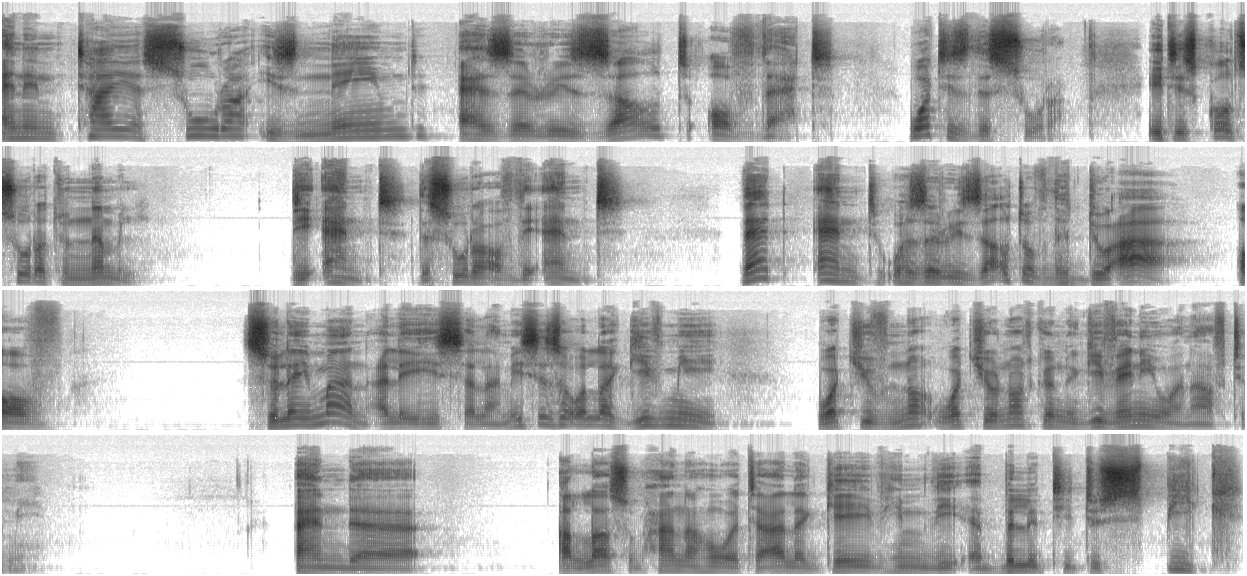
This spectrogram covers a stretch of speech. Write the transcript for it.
An entire surah is named as a result of that. What is this surah? It is called Surah An-Naml, the ant, the surah of the ant. That ant was a result of the dua of Sulaiman alayhi salam. He says, oh Allah, give me what, you've not, what you're not going to give anyone after me. And uh, Allah subhanahu wa ta'ala gave him the ability to speak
